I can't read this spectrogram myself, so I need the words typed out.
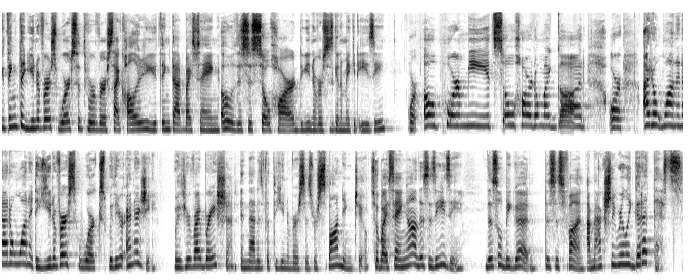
you think the universe works with reverse psychology? You think that by saying, oh, this is so hard, the universe is going to make it easy? Or, oh, poor me, it's so hard, oh my God. Or, I don't want it, I don't want it. The universe works with your energy, with your vibration. And that is what the universe is responding to. So by saying, oh, this is easy, this will be good, this is fun, I'm actually really good at this,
